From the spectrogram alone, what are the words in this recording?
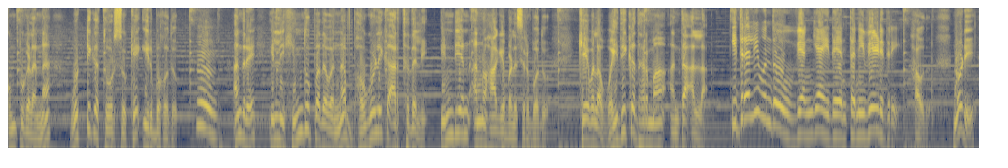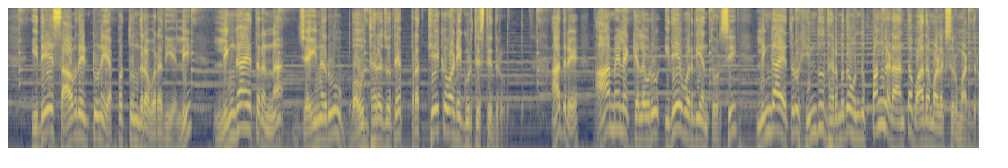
ಗುಂಪುಗಳನ್ನ ಒಟ್ಟಿಗೆ ತೋರ್ಸೋಕೆ ಇರಬಹುದು. ಅಂದ್ರೆ ಇಲ್ಲಿ ಹಿಂದೂ ಪದವನ್ನ ಭೌಗೋಳಿಕ ಅರ್ಥದಲ್ಲಿ ಇಂಡಿಯನ್ ಅನ್ನೋ ಹಾಗೆ ಬಳಸಿರ್ಬೋದು. ಕೇವಲ ವೈದಿಕ ಧರ್ಮ ಅಂತ ಅಲ್ಲ. ಇದರಲ್ಲಿ ಒಂದು ವ್ಯಂಗ್ಯ ಇದೆ ಅಂತ ನೀವ್ ಹೇಳಿದ್ರಿ. ಹೌದು. ನೋಡಿ ಇದೇ ಸಾವಿರದ ಎಂಟುನೂರ ಎಪ್ಪತ್ತೊಂದರ ವರದಿಯಲ್ಲಿ ಲಿಂಗಾಯತರನ್ನ ಜೈನರು ಬೌದ್ಧರ ಜೊತೆ ಪ್ರತ್ಯೇಕವಾಗಿ ಗುರುತಿಸ್ತಿದ್ರು. ಆದರೆ ಆಮೇಲೆ ಕೆಲವರು ಇದೇ ವರದಿಯನ್ನು ತೋರಿಸಿ ಲಿಂಗಾಯತರು ಹಿಂದೂ ಧರ್ಮದ ಒಂದು ಪಂಗಡ ಅಂತ ವಾದ ಮಾಡಕ್ ಶುರು ಮಾಡಿದ್ರು.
